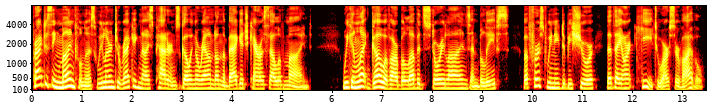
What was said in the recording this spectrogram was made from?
Practicing mindfulness, we learn to recognize patterns going around on the baggage carousel of mind. We can let go of our beloved storylines and beliefs, but first we need to be sure that they aren't key to our survival.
